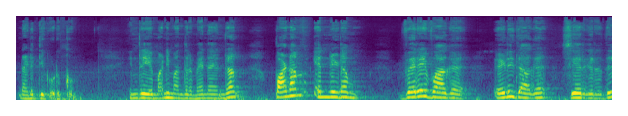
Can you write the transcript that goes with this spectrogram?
நடத்தி கொடுக்கும். இன்றைய மணிமந்திரம் என்ன என்றால் பணம் என்னிடம் விரைவாக எளிதாக சேர்கிறது.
